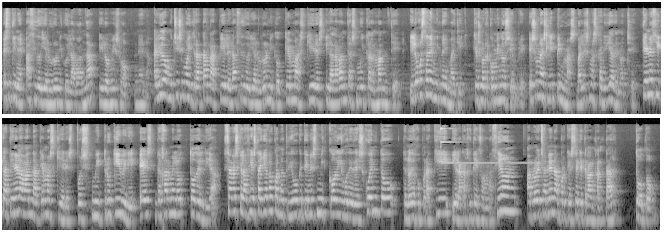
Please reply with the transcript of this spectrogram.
Este tiene ácido hialurónico y lavanda y lo mismo, nena. Ayuda muchísimo a hidratar la piel el ácido hialurónico, ¿qué más quieres? Y la lavanda es muy calmante. Y luego está de Midnight Magic, que os lo recomiendo siempre. Es una sleeping mask, ¿vale? Es mascarilla de noche. Tiene zika, tiene lavanda, ¿qué más quieres? Pues mi truquibiri es dejármelo todo el día. Sabes que la fiesta llega cuando te digo que tienes mi código de descuento, te lo dejo por aquí y en la cajita de información. Aprovecha, nena, porque sé que te va a encantar todo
